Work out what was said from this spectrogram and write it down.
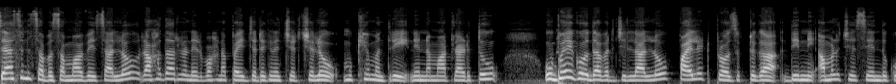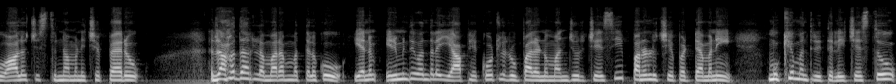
శాసనసభ సమావేశాల్లో రహదారుల నిర్వహణపై జరిగిన చర్చలో ముఖ్యమంత్రి నిన్న మాట్లాడుతూ ఉభయ గోదావరి జిల్లాల్లో పైలట్ ప్రాజెక్టుగా దీన్ని అమలు చేసేందుకు ఆలోచిస్తున్నామని చెప్పారు. రహదారుల మరమ్మతులకు ఎనం- ఎనిమిది వందల యాభై కోట్ల రూపాయలను మంజూరు చేసి పనులు చేపట్టామని ముఖ్యమంత్రి తెలియజేస్తూ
